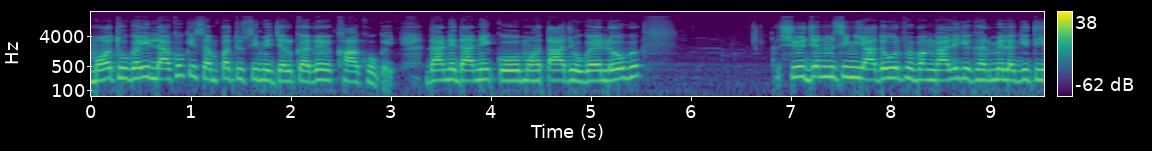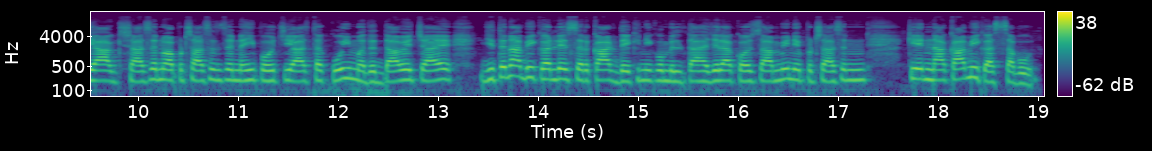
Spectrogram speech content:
मौत हो गई। लाखों की संपत्ति उसी में जलकर खाक हो गई। दाने दाने को मोहताज हो गए लोग। शिव जन्म सिंह यादव उर्फ़ बंगाली के घर में लगी थी आग। शासन व प्रशासन से नहीं पहुँची आज तक कोई मदद। दावे चाहे जितना भी कर ले, सरकार देखने को मिलता है। जिला कौशाम्बी ने प्रशासन के नाकामी का सबूत।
